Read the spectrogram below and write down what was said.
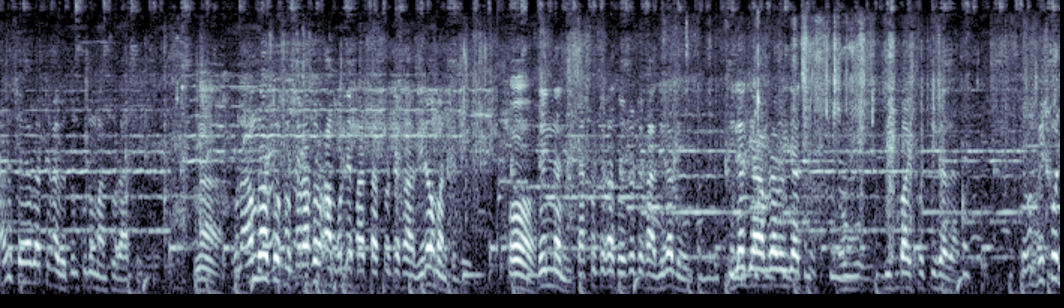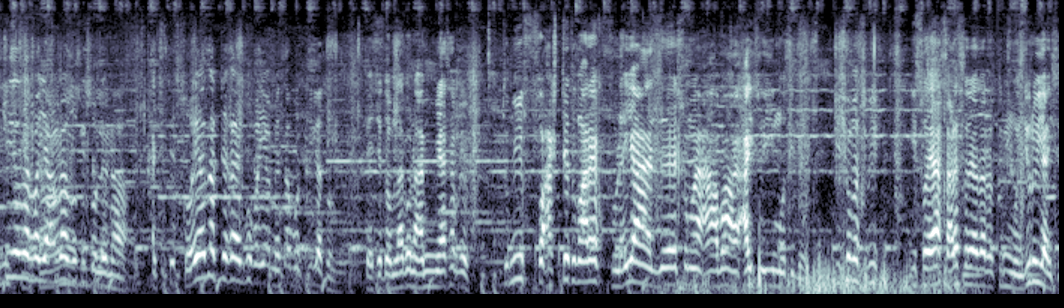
আরে ছয় হাজার টাকা বেতন কোনো মানুষের আছে। না। আমরাও তো সচরাচর কাম করলে পাঁচ চারশো টাকা হাজিরাও মানতে দিই। ও। দেন না টাকা ছয়শো টাকা হাজিরা দেন দিলে গিয়ে আমরা রয়ে যাচ্ছি বিশ বাইশ পঁচিশ হাজার। তখন বিশ পঁচিশ হাজার ভাইয়া আমরা যদি চলে না আচ্ছা ছয় হাজার টাকা একটু ভাইয়া কিলা চলবে পেছে লাগো আমি তুমি ফার্স্টে তোমার ফুলাইয়া যে সময় আবার আইছো ই মসজিদে। সময় তুমি ই ছয় সাড়ে ছয় হাজার তুমি মঞ্জুর হয়ে আইছো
